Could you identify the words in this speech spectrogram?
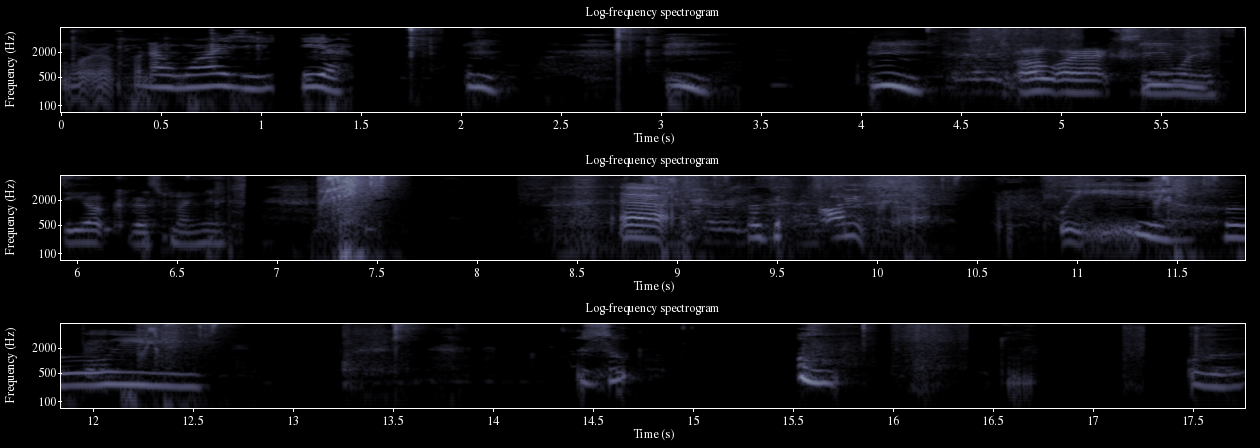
What, but now why is he here? Mm. Mm. Mm. Oh, I actually went into the Oculus menu. Uh, okay, I'm, Wee, wee. So, ooh. Ooh.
